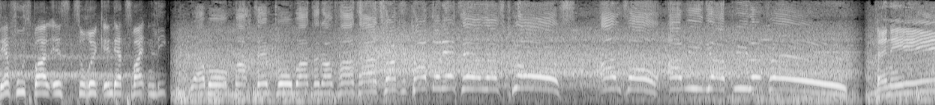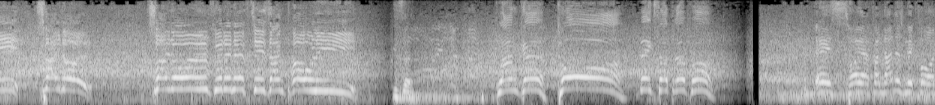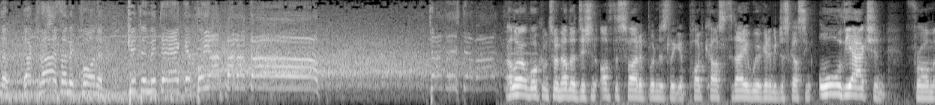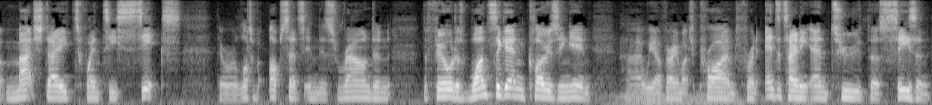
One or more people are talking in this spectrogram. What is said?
Der Fußball ist zurück in der zweiten Liga. Bravo macht Tempo, wartet auf Harthardt. Flanke kommt und jetzt ist es Klos. Also Arminia Bielefeld. Penny 2-0. 2-0 für den FC St. Pauli. Diese Flanke, Tor, nächster Treffer. Ist Heuer Fernandes mit vorne. Ja klar ist er mit vorne. Kittel mit der Ecke. Puyat, Tor! Hello and welcome to another edition of the Spider Bundesliga podcast. Today we're going to be discussing all the action from match day 26. There were a lot of upsets in this round and the field is once again closing in. Uh, we are very much primed for an entertaining end to the season.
